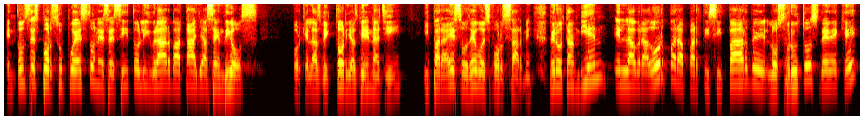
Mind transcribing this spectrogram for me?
entonces por supuesto necesito librar batallas en Dios, porque las victorias vienen allí y para eso debo esforzarme. Pero también el labrador para participar de los frutos debe que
